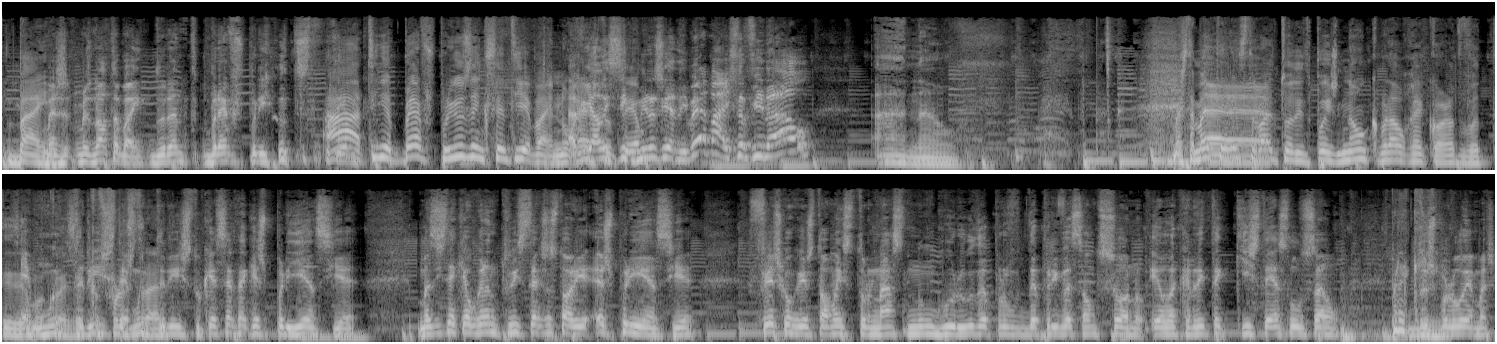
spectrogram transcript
Bem. Mas, mas nota bem, durante breves períodos de ah, tempo. tinha breves períodos em que sentia bem. No Havia ali do 5 tempo. minutos e eu digo: é pá, isto afinal. Ah, não. Mas também ter esse trabalho todo e depois não quebrar o recorde, vou-te dizer É uma muito coisa. que triste, é muito triste. O que é certo é que a experiência, mas isto é que é o grande twist desta história. A experiência fez com que este homem se tornasse num guru da, da privação de sono. Ele acredita que isto é a solução dos problemas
